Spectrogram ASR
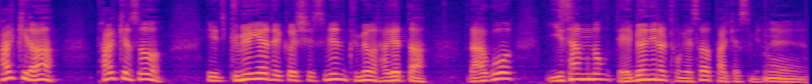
밝히라. 밝혀서 이 규명해야 될 것이 있으면 규명을 하겠다 라고 이상록 대변인을 통해서 밝혔습니다. 네.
